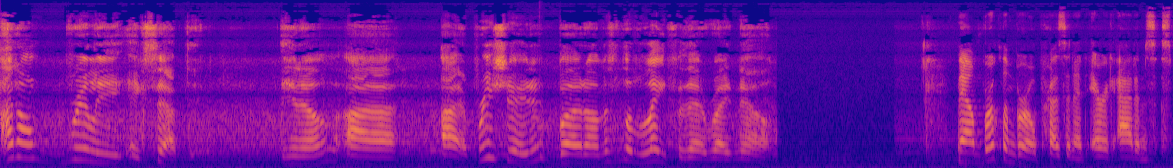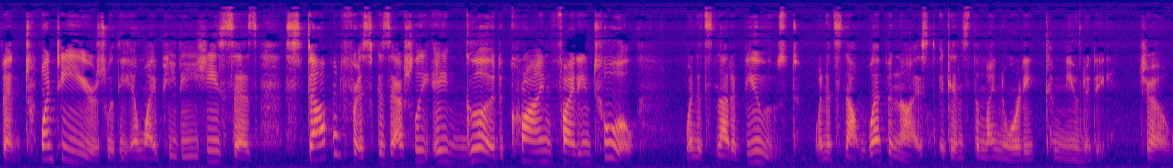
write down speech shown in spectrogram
I don't really accept it. You know, I, I appreciate it, but um, it's a little late for that right now. Now, Brooklyn Borough President Eric Adams spent 20 years with the NYPD. He says stop and frisk is actually a good crime fighting tool when it's not abused, when it's not weaponized against the minority community. Joe.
